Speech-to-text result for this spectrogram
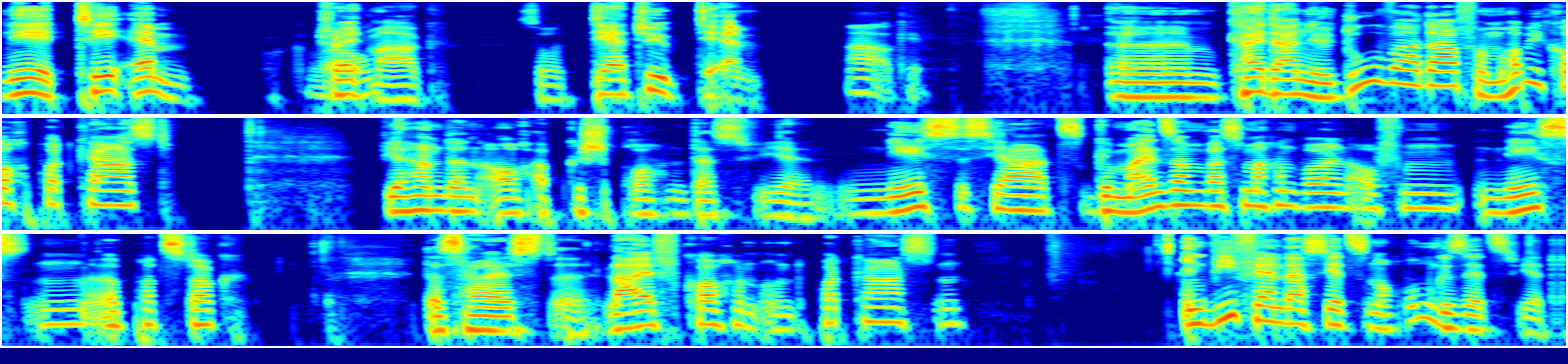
Nee, TM. Wow. Trademark. So, der Typ, TM. Ah, okay. Ähm, Kai Daniel Du war da vom Hobbykoch-Podcast. Wir haben dann auch abgesprochen, dass wir nächstes Jahr gemeinsam was machen wollen auf dem nächsten äh, Podstock. Das heißt, äh, live kochen und podcasten. Inwiefern das jetzt noch umgesetzt wird,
